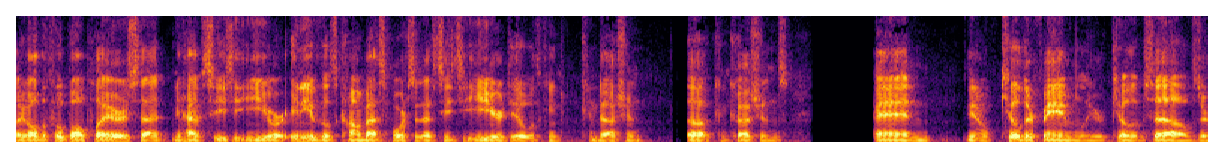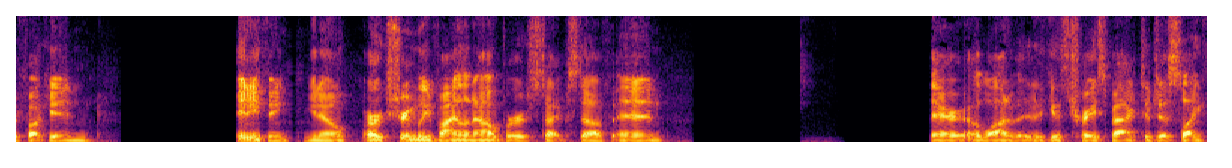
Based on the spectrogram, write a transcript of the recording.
like all the football players that have CTE or any of those combat sports that have CTE or deal with con- concussion uh concussions and you know kill their family or kill themselves or fucking anything, you know, or extremely violent outbursts type stuff and there a lot of it it gets traced back to just like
